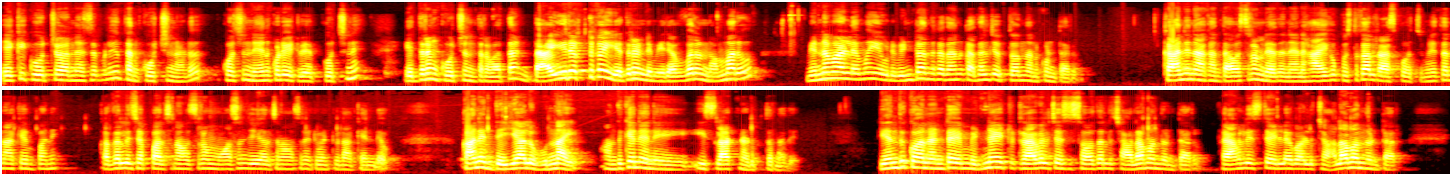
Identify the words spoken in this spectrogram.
ఎక్కి కూర్చో అనేసప్పటికి తను కూర్చున్నాడు. కూర్చుని నేను కూడా ఇటువైపు కూర్చుని ఇద్దరం కూర్చున్న తర్వాత డైరెక్ట్గా ఎదురండి మీరు ఎవ్వరు నమ్మరు. విన్నవాళ్ళేమో ఈవిడ వింటోంది కదా అని కథలు చెప్తోంది అనుకుంటారు. కానీ నాకు అంత అవసరం లేదు నేను హాయిగా పుస్తకాలు రాసుకోవచ్చు. మిగతా నాకేం పని? కథలు చెప్పాల్సిన అవసరం మోసం చేయాల్సిన అవసరం ఇటువంటివి నాకేం లేవు. కానీ దెయ్యాలు ఉన్నాయి. అందుకే నేను ఈ- ఈ స్లాట్ నడుపుతున్నది. ఎందుకు అని అంటే మిడ్ నైట్ ట్రావెల్ చేసే సోదరులు చాలామంది ఉంటారు. ఫ్యామిలీస్తో వెళ్ళే వాళ్ళు చాలామంది ఉంటారు.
